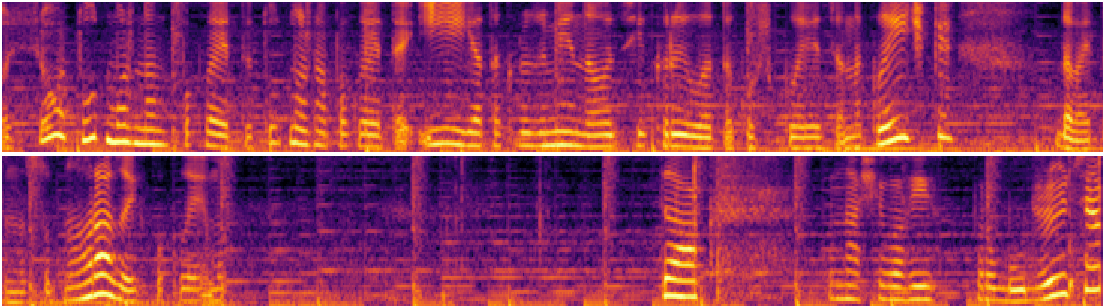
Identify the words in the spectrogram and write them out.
Ось все, тут можна поклеїти, тут можна поклеїти. І, я так розумію, на оці крила також клеяться наклеїчки. Давайте наступного разу їх поклеїмо. Так, наші ваги пробуджуються.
